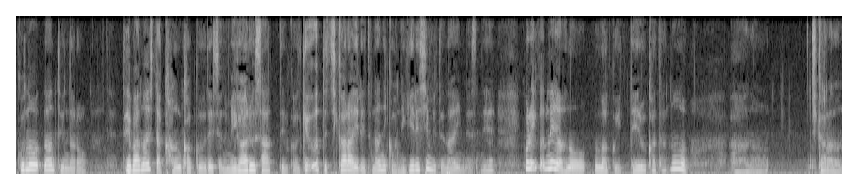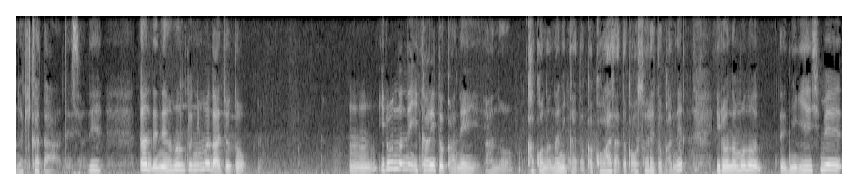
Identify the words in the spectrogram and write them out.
この何て言うんだろう。手放した感覚ですよね。身軽さっていうかギューって力入れて何かを握りしめてないんですね。これがねあのうまくいっている方のあの力の抜き方ですよね。なんでね本当にまだちょっとうん、いろんなね怒りとかねあの過去の何かとか怖さとか恐れとかねいろんなものって握りしめ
